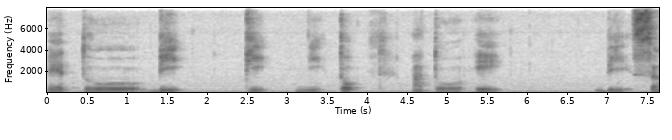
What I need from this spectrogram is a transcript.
えっと、B, T, 2と、あと、A, B3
